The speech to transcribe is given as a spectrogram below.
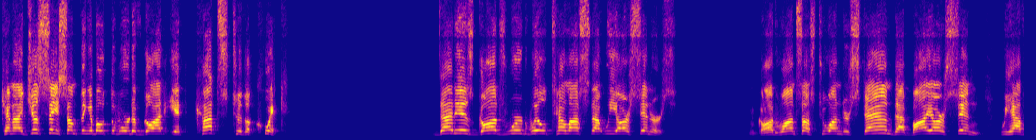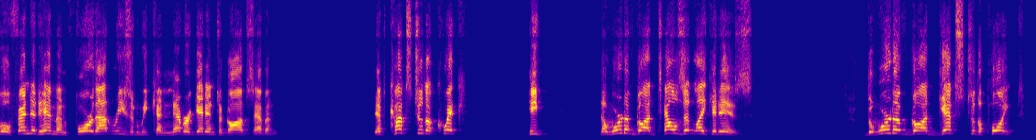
Can I just say something about the Word of God? It cuts to the quick. That is, God's Word will tell us that we are sinners. God wants us to understand that by our sin, we have offended Him, and for that reason, we can never get into God's heaven. It cuts to the quick. He, the word of God tells it like it is. The word of God gets to the point.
